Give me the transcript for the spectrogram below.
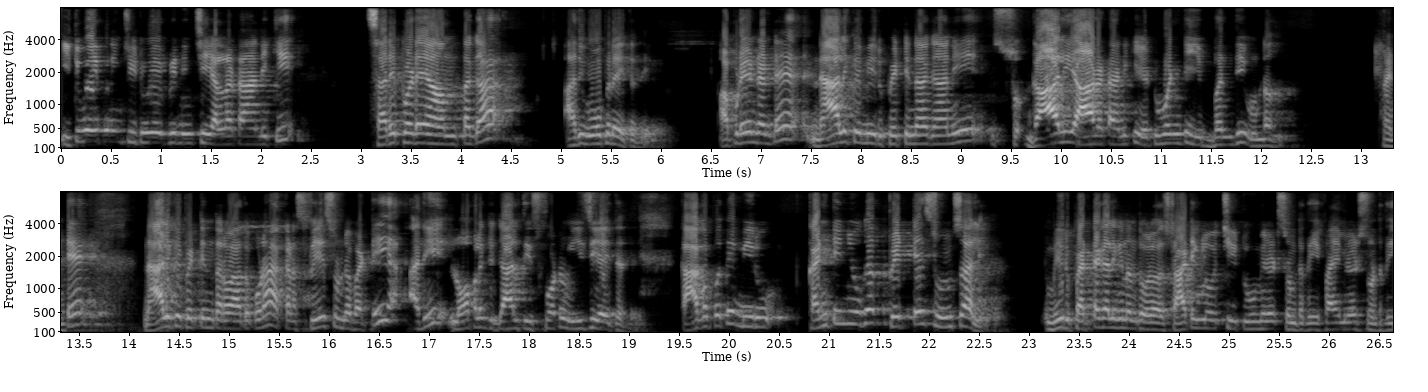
ఇటువైపు నుంచి ఇటువైపు నుంచి వెళ్ళటానికి సరిపడే అంతగా అది ఓపెన్ అవుతుంది అప్పుడు ఏంటంటే నాలిక మీరు పెట్టినా కానీ గాలి ఆడటానికి ఎటువంటి ఇబ్బంది ఉండదు. అంటే నాలిక పెట్టిన తర్వాత కూడా అక్కడ స్పేస్ ఉండబట్టి అది లోపలికి గాలి తీసుకోవటం ఈజీ అవుతుంది కాకపోతే మీరు కంటిన్యూగా పెట్టేసి ఉంచాలి. మీరు పెట్టగలిగినంత స్టార్టింగ్లో వచ్చి టూ మినిట్స్ ఉంటుంది ఫైవ్ మినిట్స్ ఉంటుంది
